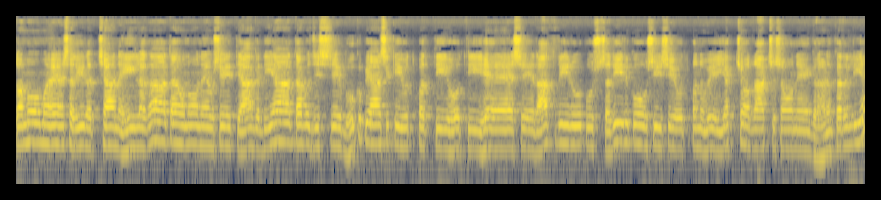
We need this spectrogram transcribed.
तमोमय शरीर अच्छा नहीं लगा तब उन्होंने उसे त्याग दिया। तब जिससे भूख प्यास की उत्पत्ति होती है, ऐसे रात्रि रूप उस शरीर को उसी से उत्पन्न हुए यक्ष और राक्षसों ने ग्रहण कर लिया।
